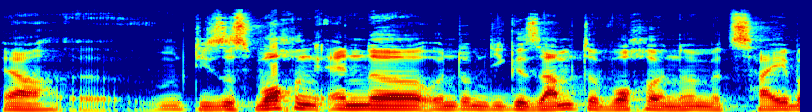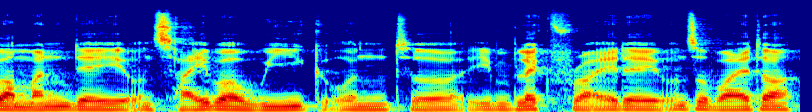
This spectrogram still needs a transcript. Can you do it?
ja, um dieses Wochenende und um die gesamte Woche ne, mit Cyber Monday und Cyber Week und äh, eben Black Friday und so weiter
